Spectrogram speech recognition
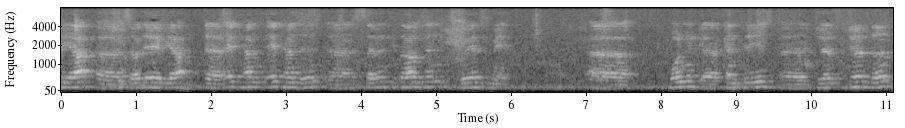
area, uh, Saudi Arabia, uh, 800 870,000 square meter. Uh, countries, Jordan,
